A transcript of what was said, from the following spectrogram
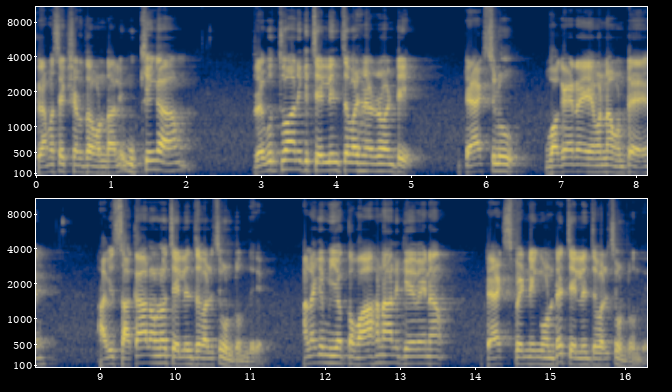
క్రమశిక్షణతో ఉండాలి. ముఖ్యంగా ప్రభుత్వానికి చెల్లించవలసినటువంటి ట్యాక్సులు వగైరా ఏమన్నా ఉంటే అవి సకాలంలో చెల్లించవలసి ఉంటుంది. అలాగే మీ యొక్క వాహనానికి ఏవైనా ట్యాక్స్ పెండింగ్ ఉంటే చెల్లించవలసి ఉంటుంది.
